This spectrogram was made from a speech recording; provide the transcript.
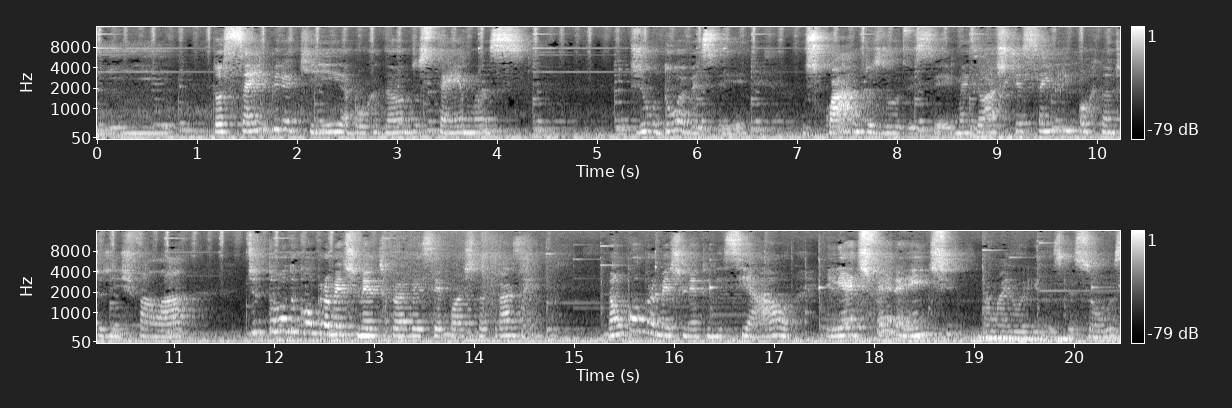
e tô sempre aqui abordando os temas do AVC, os quadros do AVC, mas eu acho que é sempre importante a gente falar de todo o comprometimento que o AVC pode estar trazendo. Então, o comprometimento inicial, ele é diferente na maioria das pessoas,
